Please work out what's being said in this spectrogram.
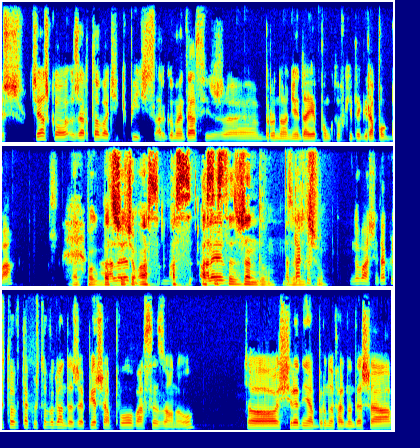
Już ciężko żartować i kpić z argumentacji, że Bruno nie daje punktów, kiedy gra Pogba. A Pogba ale, trzecią as, as, asystę ale, z rzędu no zaliczył. Tak już, no właśnie, tak już, to, tak już to wygląda, że pierwsza połowa sezonu to średnia Bruno Fernandesza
